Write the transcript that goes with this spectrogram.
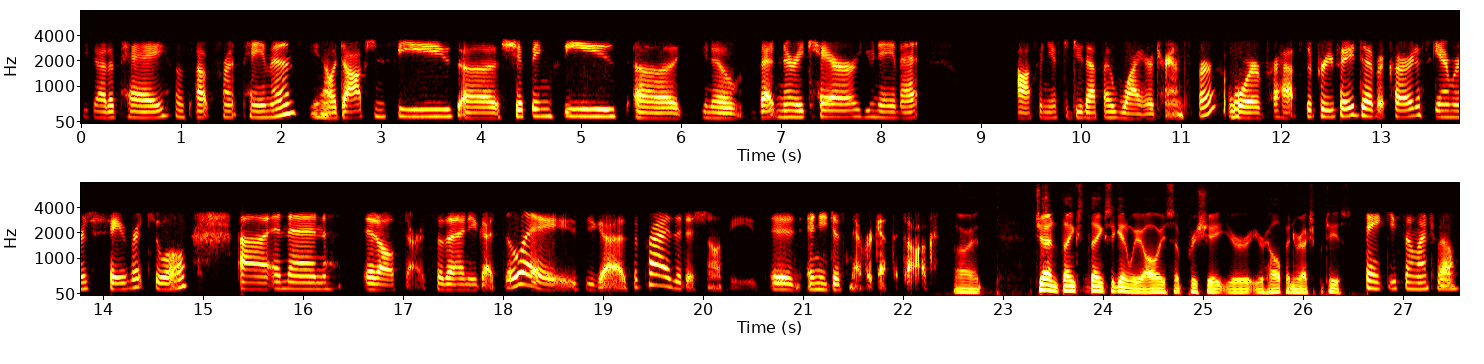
you got to pay those upfront payments. You know, adoption fees, uh, shipping fees, uh, you know, veterinary care, you name it. Often you have to do that by wire transfer or perhaps a prepaid debit card, a scammer's favorite tool. Uh, and then it all starts. So then you got delays, you got surprise additional fees, and, and you just never get the dog. All right, Jen. Thanks. Thanks again. We always appreciate your your help and your expertise. Thank you so much, Will.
